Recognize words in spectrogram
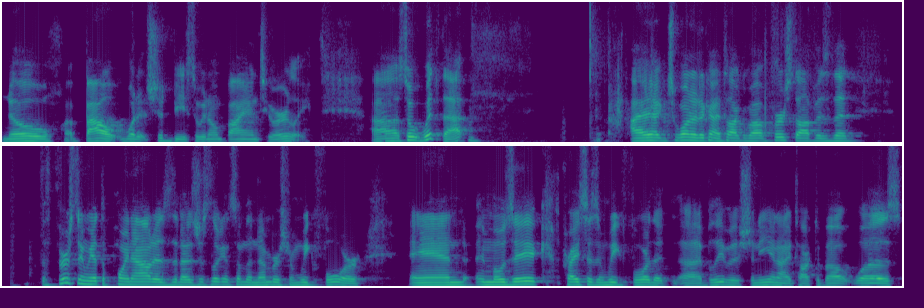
know about what it should be so we don't buy in too early. Uh, so with that, I just wanted to kind of talk about first off is that the first thing we have to point out is that I was just looking at some of the numbers from week four and in Mosaic prices in week four that uh, I believe it was Shani and I talked about was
